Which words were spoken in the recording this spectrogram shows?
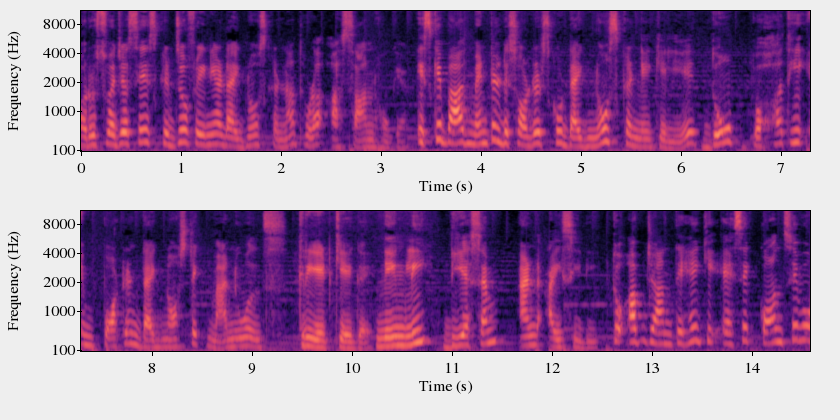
और उस वजह से स्किजोफ्रेनिया डायग्नोस करना थोड़ा आसान हो गया। इसके बाद मेंटल डिसऑर्डर्स को डायग्नोस करने के लिए दो बहुत ही इंपॉर्टेंट डायग्नोस्टिक मैनुअल्स क्रिएट किए गए नेमली डीएसएम एंड आईसीडी तो अब जानते हैं कि ऐसे कौन से वो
